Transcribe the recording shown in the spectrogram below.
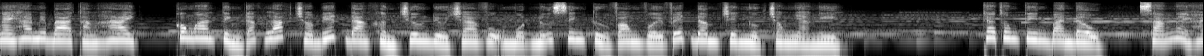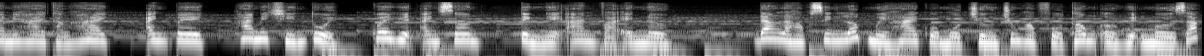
Ngày 23 tháng 2, Công an tỉnh Đắk Lắk cho biết đang khẩn trương điều tra vụ một nữ sinh tử vong với vết đâm trên ngực trong nhà nghỉ. Theo thông tin ban đầu, sáng ngày 22 tháng 2, anh P, 29 tuổi, quê huyện Anh Sơn, tỉnh Nghệ An và em N, đang là học sinh lớp 12 của một trường trung học phổ thông ở huyện Mờ Rắc,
